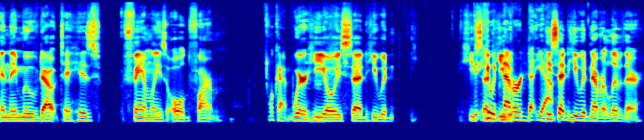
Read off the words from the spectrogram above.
and they moved out to his family's old farm, okay. where he always said he would. He He said would never d- yeah. He said he would never live there.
